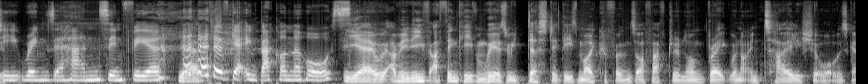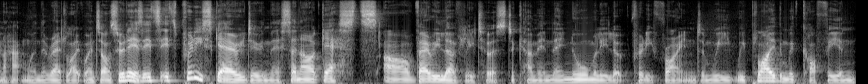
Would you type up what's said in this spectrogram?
she wrings her hands in fear Yeah. of getting back on the horse. yeah, I mean, even, I think even we, as we dusted these microphones off after a long break, we're not entirely sure what was going to happen when the red light went on. So it is. It's it's pretty scary doing this, and our guests are very lovely to us to come in. They normally look pretty frightened, and we we ply them with coffee and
